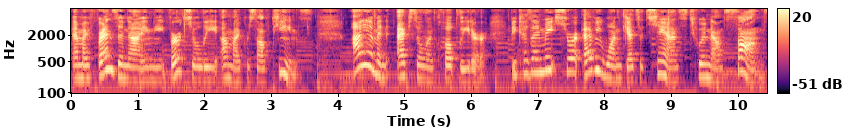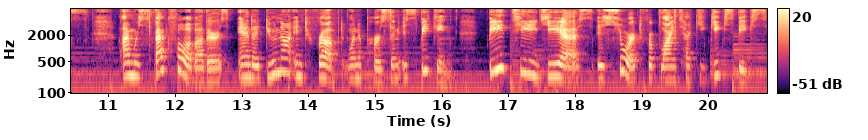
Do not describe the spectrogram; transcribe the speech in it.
and my friends and I meet virtually on Microsoft Teams. I am an excellent club leader because I make sure everyone gets a chance to announce songs. I'm respectful of others and I do not interrupt when a person is speaking. BTGS is short for Blind Techie Geek Speaks,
